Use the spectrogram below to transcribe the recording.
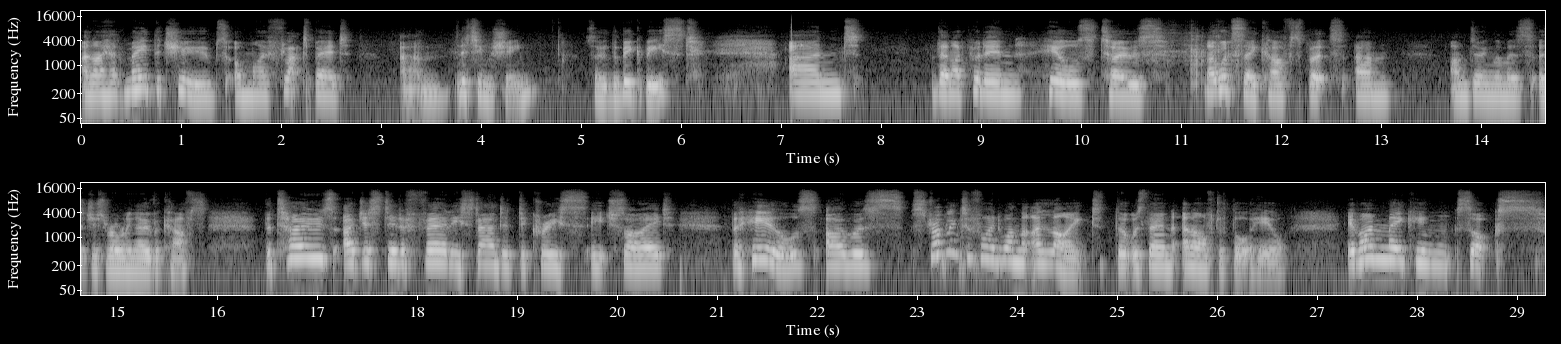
and I had made the tubes on my flatbed um, knitting machine, so the big beast, and then I put in heels, toes, I would say cuffs, but um, I'm doing them as, as just rolling over cuffs. The toes, I just did a fairly standard decrease each side. The heels, I was struggling to find one that I liked that was then an afterthought heel. If I'm making socks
